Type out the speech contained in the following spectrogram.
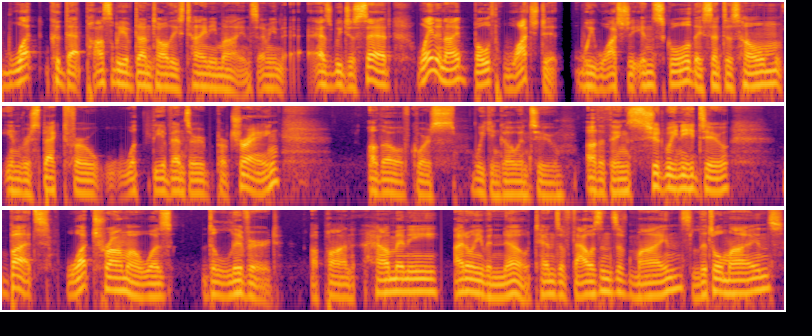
what could that possibly have done to all these tiny minds? I mean, as we just said, Wayne and I both watched it. We watched it in school. They sent us home in respect for what the events are portraying. Although, of course, we can go into other things should we need to. But what trauma was delivered upon how many, I don't even know, tens of thousands of minds, little minds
